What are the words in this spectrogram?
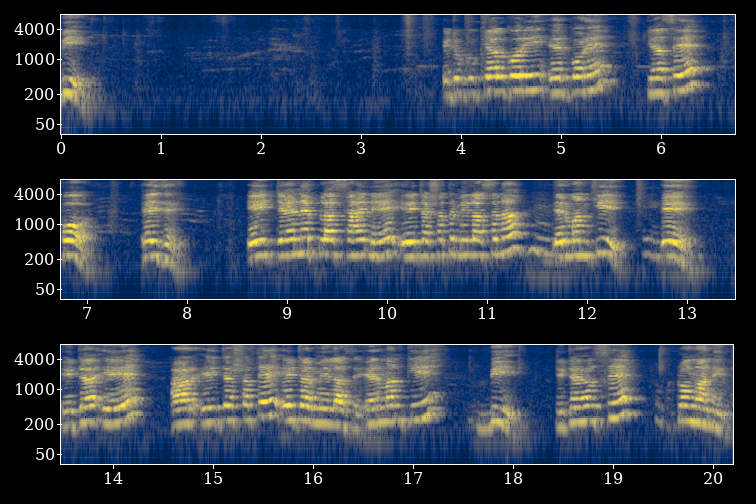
B এটুকু খেয়াল করি এরপরে কি আছে? ফোর এই যে এই tan A plus sin a এইটার সাথে মিল আছে না? এর মান কি? এ। এটা a আর এইটার সাথে এটার মিল আছে। এর মান কি? b এটা হচ্ছে প্রমাণিত।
